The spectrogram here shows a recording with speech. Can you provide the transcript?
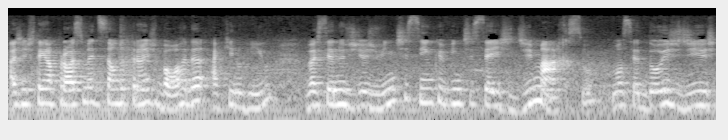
a gente tem a próxima edição do Transborda aqui no Rio. Vai ser nos dias 25 e 26 de março. Vão ser dois dias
